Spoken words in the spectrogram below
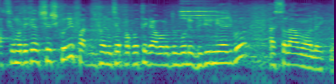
আজকের মধ্যে এখানে শেষ করি ফার্দার ফার্নিচার পক্ষ থেকে আবার নতুন কোনো ভিডিও নিয়ে আসব। আসসালামু আলাইকুম।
